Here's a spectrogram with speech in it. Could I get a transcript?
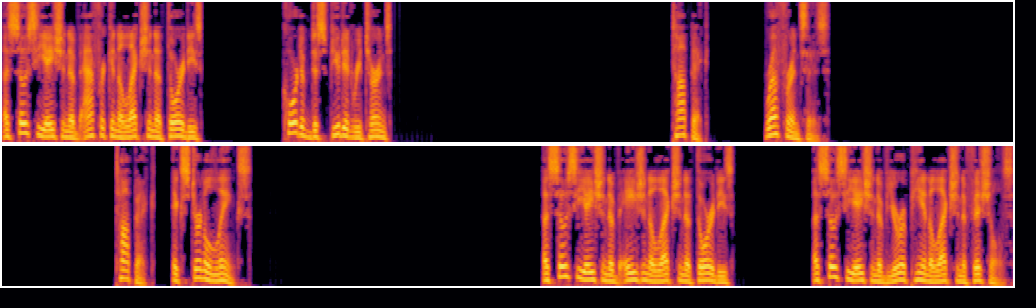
Association of African Election Authorities. Court of Disputed Returns. References. External links Association of Asian Election Authorities Association of European Election Officials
